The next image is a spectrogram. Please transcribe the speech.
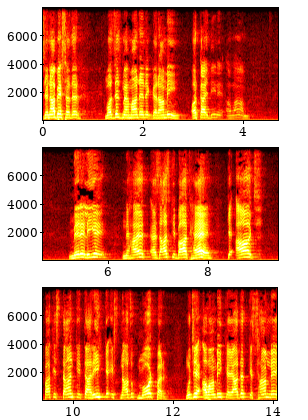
जनाब सदर मजिद मेहमान ने ग्रामी और कायदीन अवाम, मेरे लिए नहायत एजाज की बात है कि आज पाकिस्तान की तारीख के इस नाजुक मोड़ पर मुझे अवामी क्यादत के सामने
